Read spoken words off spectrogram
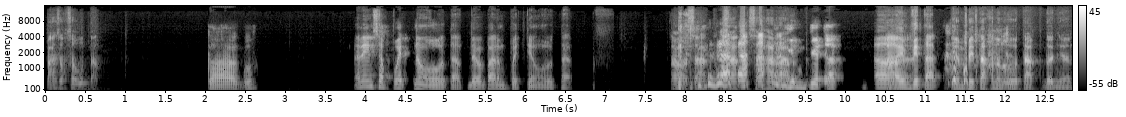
Pasok sa utak. Gago. Ano yun sa puwet ng utak? Di ba parang puwet yung utak? Oh, sa, sa, sa harap. yung bitak. Oo, Ah. may bitak. yung bitak ng utak, doon yun.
